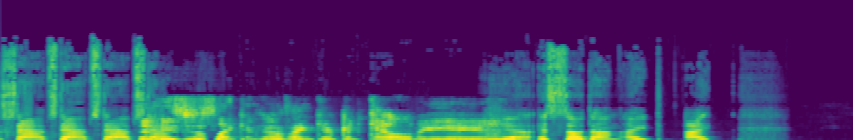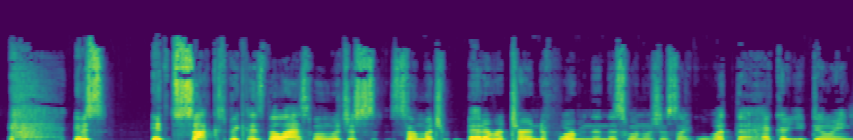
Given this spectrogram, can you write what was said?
stab, stab, stab, stab. And he's just like, "You think you could kill me?" Yeah, it's so dumb. I I it was it sucks because the last one was just so much better return to form and then this one was just like what the heck are you doing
